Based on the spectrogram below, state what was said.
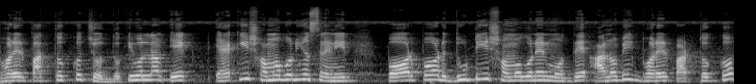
ভরের পার্থক্য চোদ্দ। কি বললাম? এক একই সমগণীয় শ্রেণির পরপর দুটি সমগণের মধ্যে আণবিক ভরের পার্থক্য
